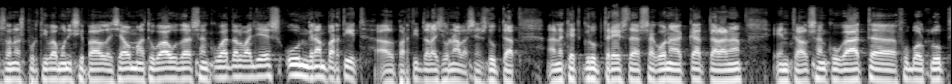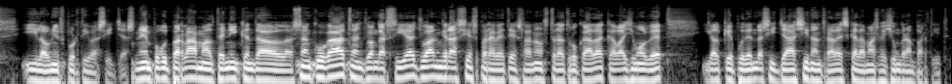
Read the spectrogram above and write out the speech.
zona esportiva municipal Jaume Tubau de Sant Cugat del Vallès, un gran partit, el partit de la jornada, sens dubte, en aquest grup 3 de segona catalana entre el Sant Cugat eh, Futbol Club i la Unió Esportiva Sitges. N'hem pogut parlar amb el tècnic del Sant Cugat, en Joan Garcia. Joan, gràcies per haver atès la nostra trucada, que vagi molt bé, i el que podem desitjar així d'entrada és que demà es vegi un gran partit.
